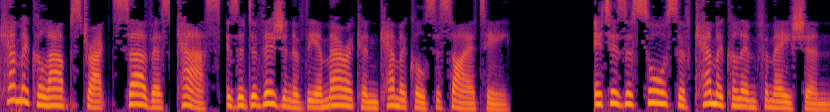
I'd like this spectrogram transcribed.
Chemical Abstracts Service is a division of the American Chemical Society. It is a source of chemical information.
